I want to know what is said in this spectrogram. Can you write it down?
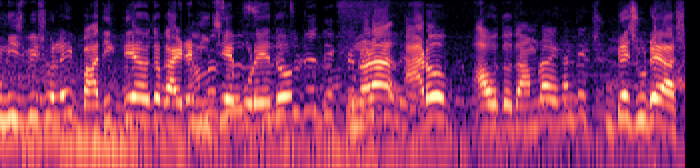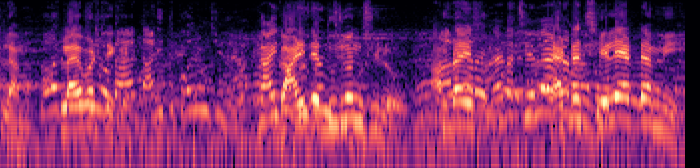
উনিশ বিশ হলেই বাদিক দিয়ে হয়তো গাড়িটা নিচে পড়ে যেত। ওনারা আরও আহত হতো। আমরা এখান থেকে ছুটে ছুটে আসলাম ফ্লাইওভার থেকে। গাড়িতে দুজন ছিল। আমরা একটা ছেলে একটা মেয়ে।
